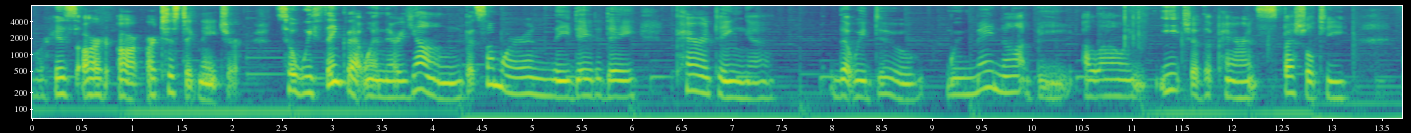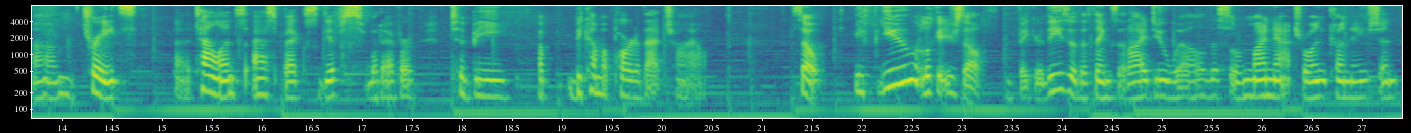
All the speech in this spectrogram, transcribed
or his art, art, artistic nature. So we think that when they're young, but somewhere in the day-to-day parenting uh, that we do, we may not be allowing each of the parents' specialty um, traits, uh, talents, aspects, gifts, whatever, to be a, become a part of that child. So if you look at yourself and figure these are the things that I do well, this is my natural inclination,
